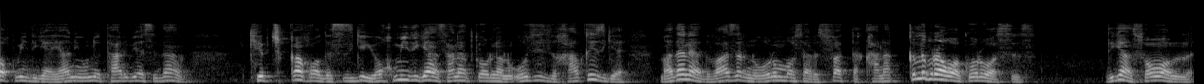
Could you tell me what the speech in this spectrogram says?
yoqmaydigan ya'ni uni tarbiyasidan kelib chiqqan holda sizga yoqmaydigan san'atkorlarni o'zingizni xalqingizga madaniyat vazirini o'rinbosari sifatida qanaqa qilib ravo ko'ryapsiz? degan savolni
